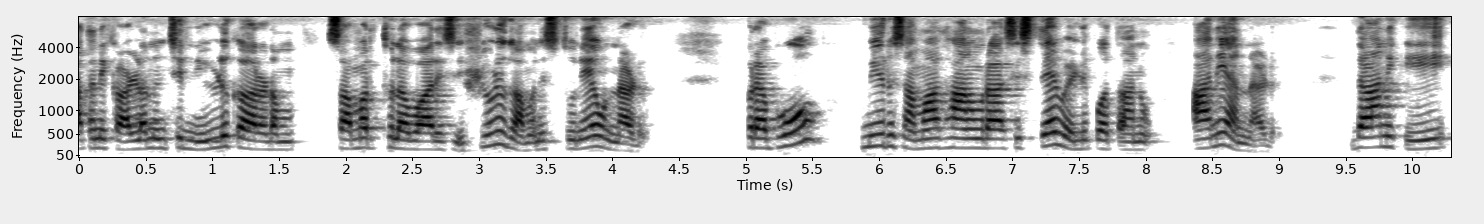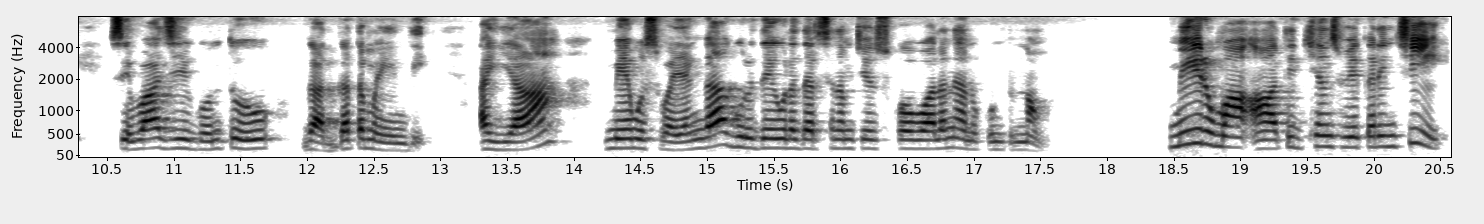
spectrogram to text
అతని కళ్ళ నుంచి నీళ్ళు కారడం సమర్థుల వారి శిష్యుడు గమనిస్తూనే ఉన్నాడు. ప్రభు మీరు సమాధానం రాసిస్తే వెళ్ళిపోతాను అని అన్నాడు. దానికి శివాజీ గొంతు గద్గతమైంది. అయ్యా మేము స్వయంగా గురుదేవుల దర్శనం చేసుకోవాలని అనుకుంటున్నాం. మీరు మా ఆతిథ్యం స్వీకరించి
